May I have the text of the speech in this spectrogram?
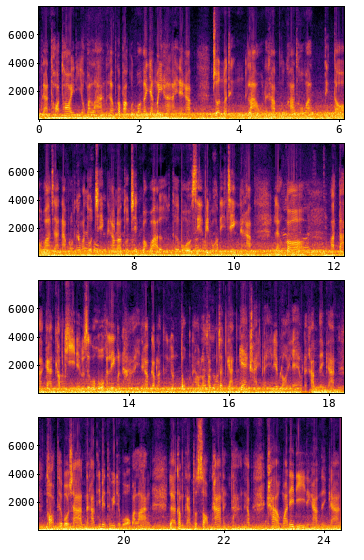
ำการถอดท่อไอดีออกมาล้างนะครับ ก็ปรากฏว่าก็ยังไม่หายนะครับ จนมาถึงเรานะครับ ลูกค้าโทรมาติดต่อว่าจะนำรถเข้ามาตรวจเช็คนะครับ เราตรวจเช็คบอกว่าเออเทอร์โบเสียงผิดปกติจริงนะครับ แล้วก็อัตราการขับขี่เนี่ยรู้สึกว่าหัวคันเร่งมันหายนะครับกำลังเครื่องยนต์ต เราทำจัดการแก้ไขไปให้เรียบร้อยแล้วนะครับในการถอดเทอร์โบชาร์จนะครับที่เป็นทวีเทอร์โบออกมาล้าง แล้วทำการทดสอบค่าต่างๆนะครับค่าออกมาได้ดีนะครับในการ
